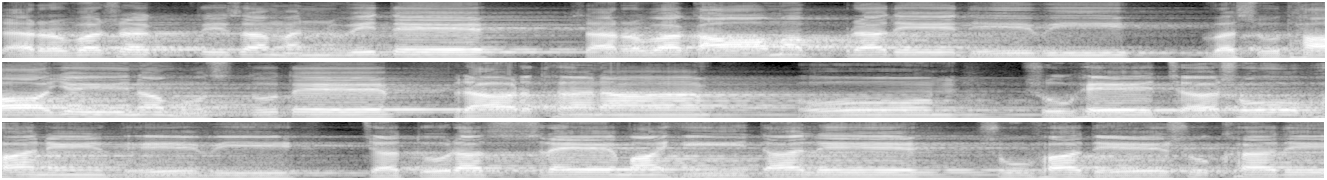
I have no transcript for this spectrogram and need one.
সর্বশক্তি সমন্বিতে সর্বকামপ্রদে দেবী वसुधायै नमोऽस्तुते प्रार्थना ॐ शुभे च शोभने देवी चतुरस्रे महीतले शुभदे सुखदे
